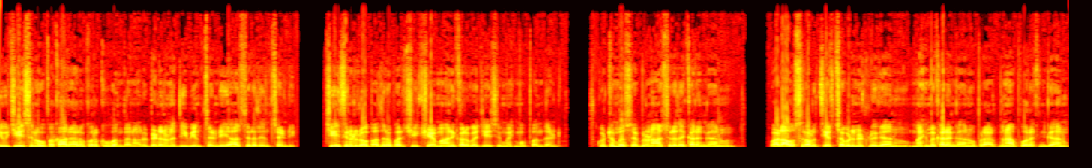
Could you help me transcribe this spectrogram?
నీవు చేసిన ఉపకారాల కొరకు వందనాలు బిడ్డలను దీవించండి ఆశీర్వదించండి. చేతినడిలో భద్రపరిచి క్షేమాన్ని కలుగజేసి మహిమ పొందండి. కుటుంబ సభ్యులను ఆశీర్వదకరంగాను వాళ్ళ అవసరాలు తీర్చబడినట్లుగాను మహిమకరంగాను ప్రార్థనాపూర్వకంగాను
